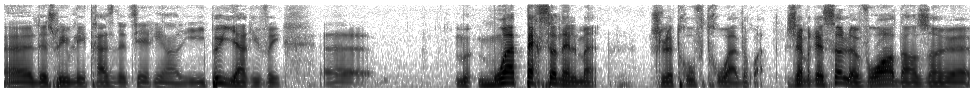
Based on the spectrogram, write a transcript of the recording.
euh, de suivre les traces de Thierry Henry. Il peut y arriver. Euh, moi, personnellement, je le trouve trop à droite. J'aimerais ça le voir dans un,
